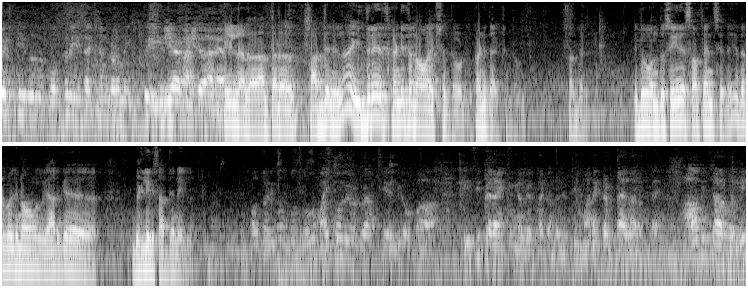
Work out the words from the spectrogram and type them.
ವ್ಯಕ್ತಿ ಇದಕ್ಕೋಸ್ಕರ ಈ ಸೆಕ್ಷನ್ಗಳನ್ನು ಇಷ್ಟು ಈಸಿಯಾಗಿ ಮಾಡಿದ್ದಾರೆ. ಇಲ್ಲ ಇಲ್ಲ ಆ ತರ ಸಾಧ್ಯನಿಲ್ಲ ಇದ್ರೆ ಖಂಡಿತ ನಾವು ಆಕ್ಷನ್ ತಗೊಂಡು ಖಂಡಿತ ಆಕ್ಷನ್ ತಗೊಂಡು ಸಾಧ್ಯ ಇದು ಒಂದು ಸೀರಿಯಸ್ ಅಫೆನ್ಸ್ ಇದೆ. ಇದರ ಬಗ್ಗೆ ನಾವು ಯಾರಿಗೆ ಬಿಡ್ಲಿಕ್ಕೆ ಸಾಧ್ಯನೇ ಇಲ್ಲ. ಮೈಕೋಲಿಯೋಡ್ ವ್ಯಾಪ್ತಿಯಲ್ಲಿ ಮೈಕ್ರೋಲಿಯೋಡ್ ವ್ಯಾಪ್ತಿಯಲ್ಲಿ ಸಿ ಡಿಸಿಪಿ ರ್ಯಾಂಕಿಂಗ್ ಅಲ್ಲಿ ಇರ್ತಕ್ಕಂಥ ವ್ಯಕ್ತಿ ಮನೆ ಕಟ್ತಾ ಇದಾರಂತೆ ಆ ವಿಚಾರದಲ್ಲಿ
